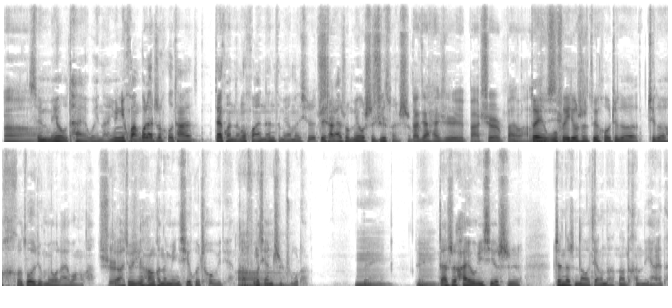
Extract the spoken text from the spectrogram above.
啊，所以没有太为难，因为你缓过来之后，他贷款能还能怎么样嘛？其实对他来说没有实际损失。大家还是把事儿办完了对，无非就是最后这个这个合作就没有来往了，是对吧？就银行可能名气会臭一点，但啊风险止住了。嗯对嗯，但是还有一些是真的是闹僵的，闹得很厉害的。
